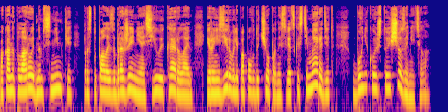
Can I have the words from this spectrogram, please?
Пока на полароидном снимке проступало изображение Сью и Кэролайн иронизировали по поводу чопорной светскости Мередит, Бонни кое-что еще заметила.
